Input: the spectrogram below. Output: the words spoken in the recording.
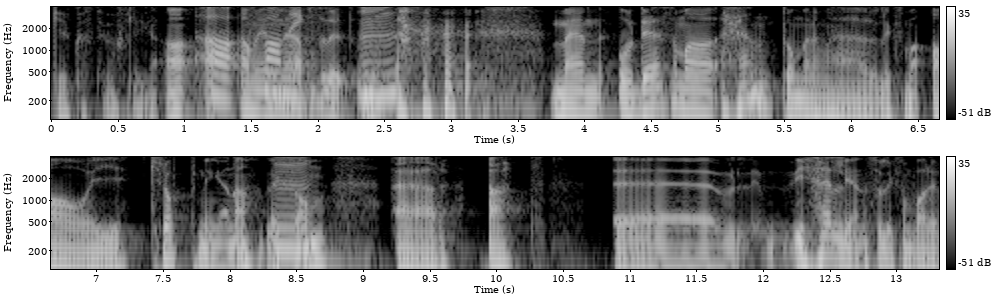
gud, kostym och flyga. Ja, Ja, men, spaning. absolut. Mm. men, och det som har hänt då med de här liksom, AI-kroppningarna liksom, Mm. är att eh, i helgen så liksom var det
